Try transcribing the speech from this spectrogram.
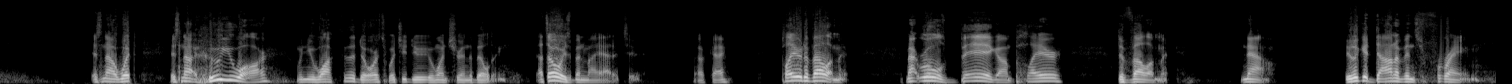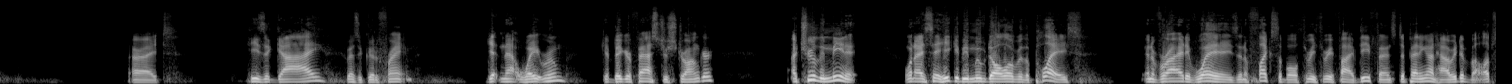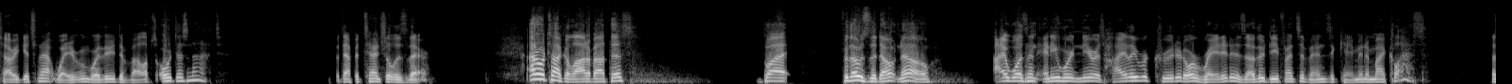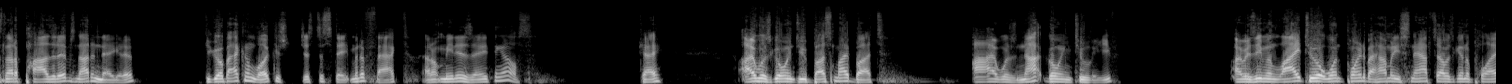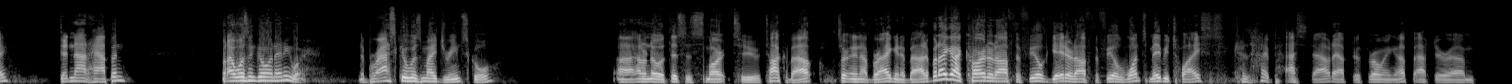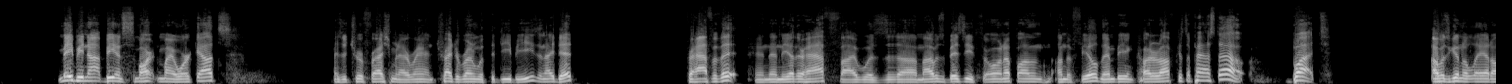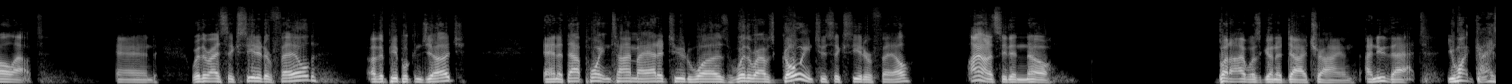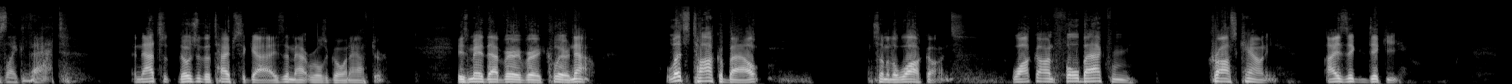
it's not what it's not who you are when you walk through the door, it's what you do once you're in the building. That's always been my attitude. Okay. Player development. Matt Rhule's big on player development. Now, you look at Donovan's frame. All right. He's a guy who has a good frame. Get in that weight room, get bigger, faster, stronger. I truly mean it when I say he could be moved all over the place in a variety of ways in a flexible 3-3-5 defense, depending on how he develops, how he gets in that weight room, whether he develops or does not. But that potential is there. I don't talk a lot about this, but for those that don't know, I wasn't anywhere near as highly recruited or rated as other defensive ends that came into my class. That's not a positive, it's not a negative. If you go back and look, it's just a statement of fact. I don't mean it as anything else. Okay? I was going to bust my butt. I was not going to leave. I was even lied to at one point about how many snaps I was going to play. Did not happen. But I wasn't going anywhere. Nebraska was my dream school. Uh, I don't know if this is smart to talk about. Certainly not bragging about it, but I got carted off the field, gated off the field once, maybe twice, because I passed out after throwing up, after um, maybe not being smart in my workouts. As a true freshman, I ran, tried to run with the DBs, and I did for half of it, and then the other half, I was um, I was busy throwing up on on the field, and being carted off because I passed out. But I was going to lay it all out, and whether I succeeded or failed, other people can judge. And at that point in time, my attitude was whether I was going to succeed or fail, I honestly didn't know. But I was going to die trying. I knew that. You want guys like that. And that's those are the types of guys that Matt Rhule's going after. He's made that very, very clear. Now, let's talk about some of the walk-ons. Walk-on fullback from Cross County, Izaac Dickey.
